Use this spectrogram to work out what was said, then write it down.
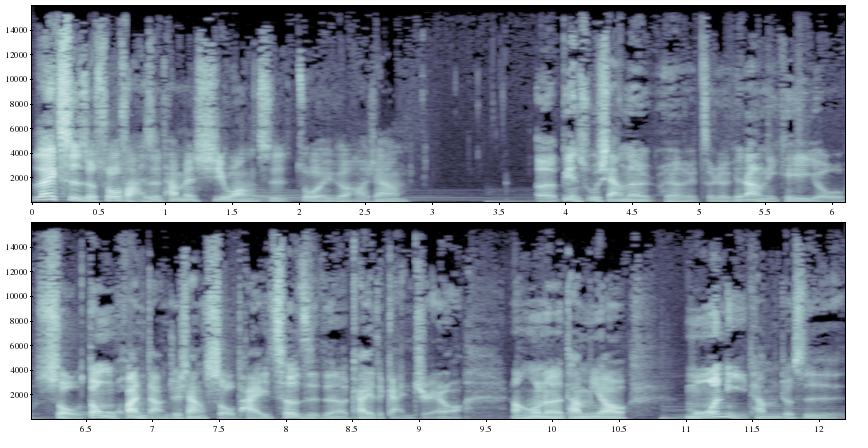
Lexus 的说法是，他们希望是做一个好像呃变速箱呢，呃这个让你可以有手动换挡，就像手排车子的开的感觉哦。然后呢，他们要模拟他们就是。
